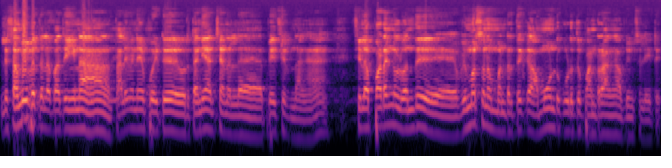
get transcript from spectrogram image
இல்லை சமீபத்தில் பார்த்தீங்கன்னா தலைவனே போயிட்டு ஒரு தனியார் சேனலில் பேசியிருந்தாங்க சில படங்கள் வந்து விமர்சனம் பண்ணுறதுக்கு அமௌண்ட் கொடுத்து பண்ணுறாங்க அப்படின்னு சொல்லிட்டு.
